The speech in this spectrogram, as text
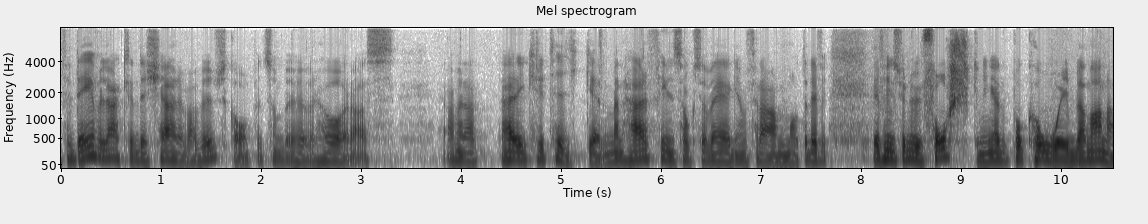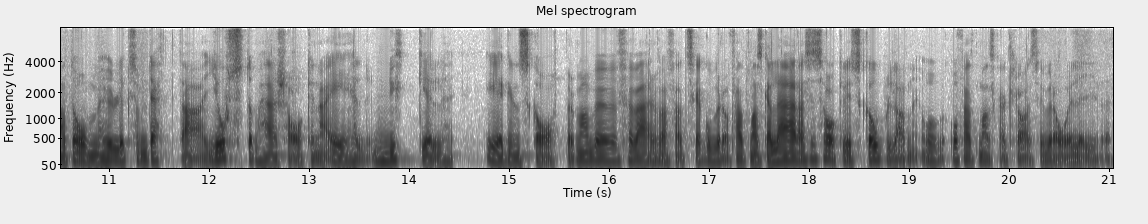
för det är väl verkligen det kärva budskapet som behöver höras jag menar, det här är kritiken, men här finns också vägen framåt. Det, det finns ju nu forskning på KI bland annat om hur liksom detta, just de här sakerna är nyckel nyckelegenskaper man behöver förvärva för att ska gå bra, för att man ska lära sig saker i skolan och, och för att man ska klara sig bra i livet.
